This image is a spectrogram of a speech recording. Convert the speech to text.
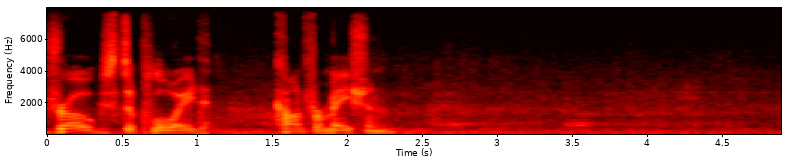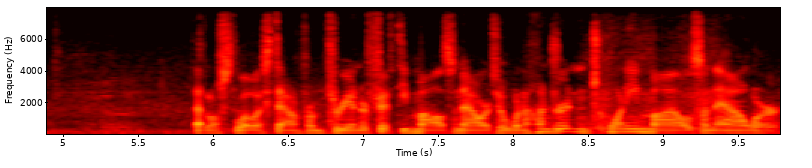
Drogues deployed. Confirmation. That'll slow us down from 350 miles an hour to 120 miles an hour.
